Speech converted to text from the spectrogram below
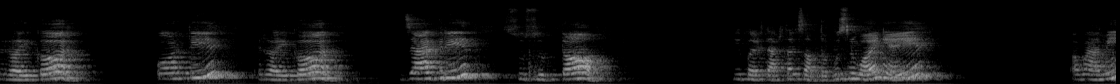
रैकर पर्ति रैकर जागृत सुसुप्त विपरीतार्थक शब्द बुझ्नुभयो नि है? अब हामी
